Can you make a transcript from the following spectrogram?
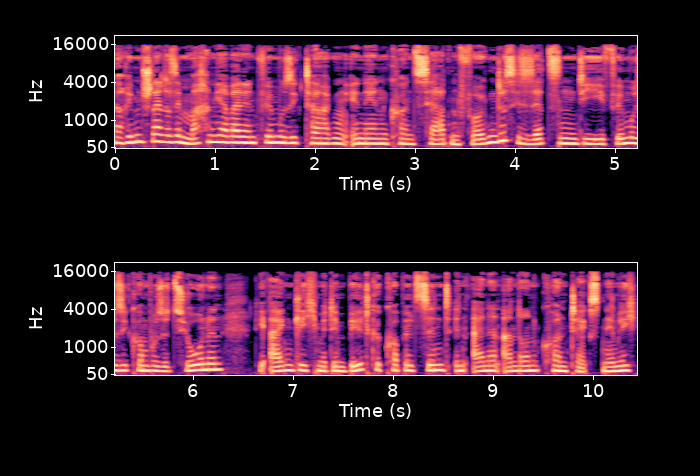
Herr Riemenschneider, Sie machen ja bei den Filmmusiktagen in den Konzerten Folgendes. Sie setzen die Filmmusikkompositionen, die eigentlich mit dem Bild gekoppelt sind, in einen anderen Kontext, nämlich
